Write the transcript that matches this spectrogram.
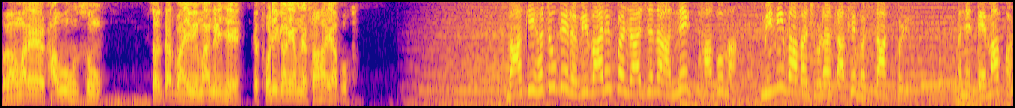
હવે અમારે ખાવું શું? સરકાર પણ એવી માંગણી છે કે થોડી ઘણી અમને સહાય આપો. બાકી હતું કે રવિવારે પણ રાજ્યના અનેક ભાગોમાં મિની વાવાઝોડા સાથે વરસાદ પડ્યો. અને તેમાં પણ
